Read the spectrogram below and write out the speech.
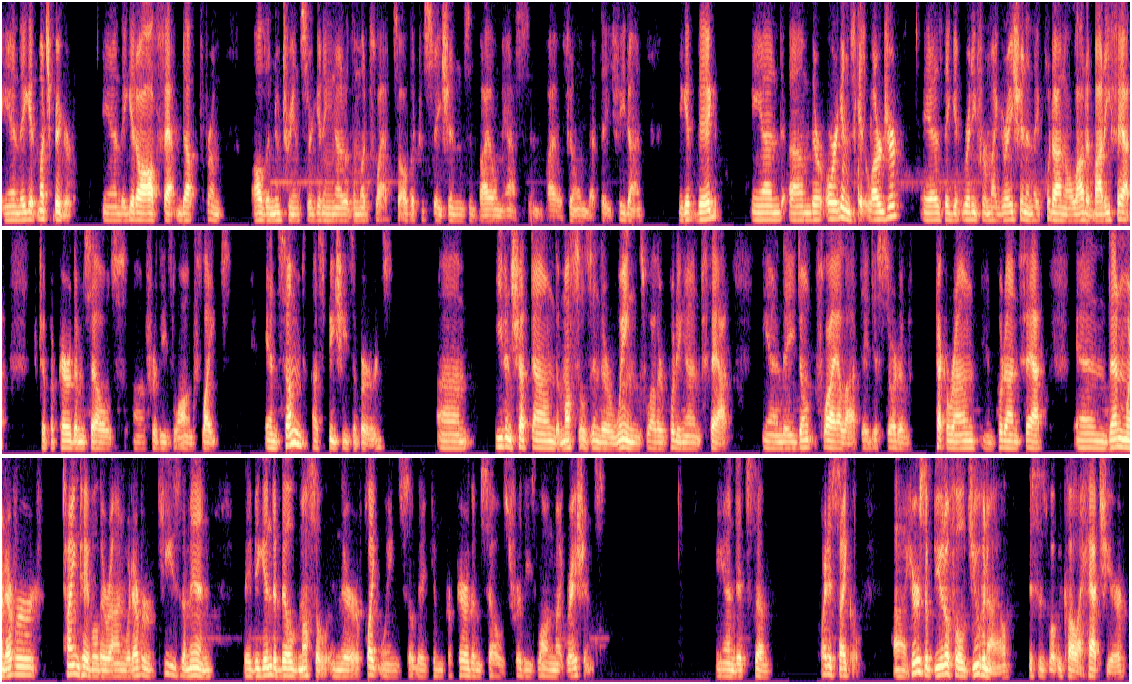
and they get much bigger and they get all fattened up from all the nutrients they're getting out of the mud flats, all the crustaceans and biomass and biofilm that they feed on. They get big and um, their organs get larger as they get ready for migration and they put on a lot of body fat to prepare themselves uh, for these long flights. And some uh, species of birds, um, even shut down the muscles in their wings while they're putting on fat. And they don't fly a lot. They just sort of peck around and put on fat. And then whatever timetable they're on, whatever keys them in, they begin to build muscle in their flight wings so they can prepare themselves for these long migrations. And it's um, quite a cycle. Uh, here's a beautiful juvenile. This is what we call a hatch year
